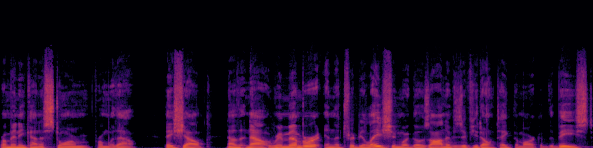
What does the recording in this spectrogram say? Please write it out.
from any kind of storm from without. They shall now. Now remember, in the tribulation, what goes on is if you don't take the mark of the beast,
